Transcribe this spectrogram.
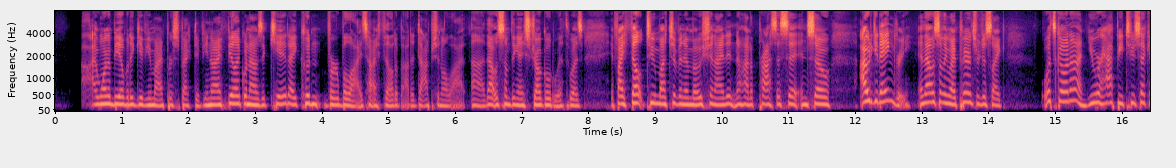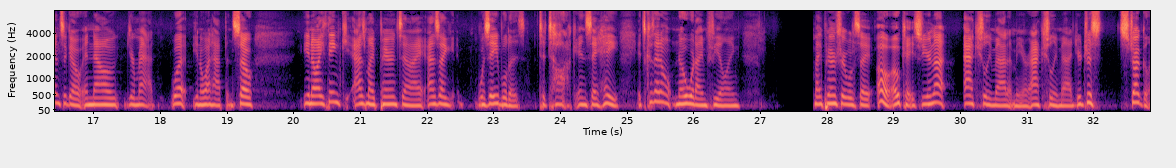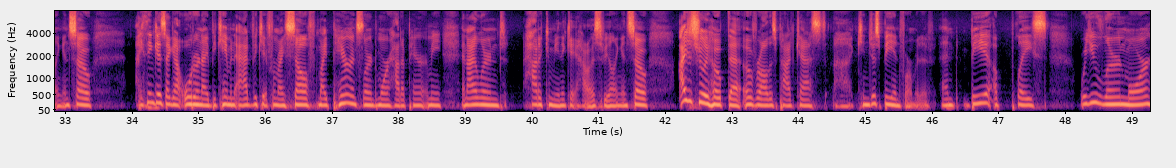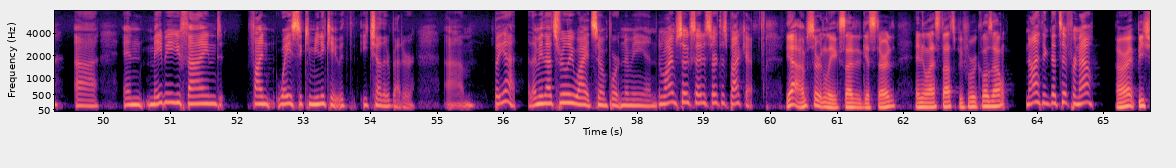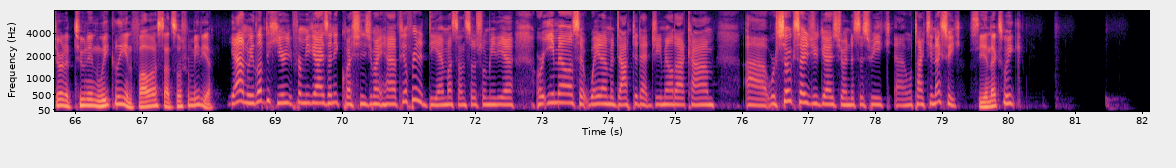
I want to be able to give you my perspective. You know, I feel like when I was a kid, I couldn't verbalize how I felt about adoption a lot. Uh, that was something I struggled with. Was if I felt too much of an emotion, I didn't know how to process it, and so I would get angry. And that was something my parents were just like, "What's going on? You were happy two seconds ago, and now you're mad. What? You know what happened?" So, you know, I think as my parents and I, as I was able to to talk and say, "Hey, it's because I don't know what I'm feeling." My parents were able to say, "Oh, okay, so you're not actually mad at me or actually mad. You're just struggling. And so I think as I got older and I became an advocate for myself, my parents learned more how to parent me and I learned how to communicate how I was feeling. And so I just really hope that overall this podcast uh, can just be informative and be a place where you learn more uh, and maybe you find find ways to communicate with each other better. Um, but yeah, I mean that's really why it's so important to me and, and why I'm so excited to start this podcast. Yeah, I'm certainly excited to get started. Any last thoughts before we close out? No, I think that's it for now. All right, be sure to tune in weekly and follow us on social media. Yeah, and we'd love to hear from you guys. Any questions you might have, feel free to DM us on social media or email us at waitimadopted at gmail.com. Uh, we're so excited you guys joined us this week. Uh, we'll talk to you next week. See you next week.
